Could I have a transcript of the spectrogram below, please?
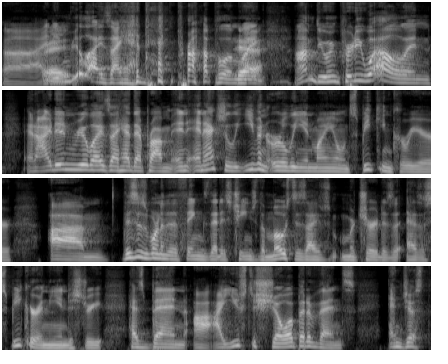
uh, I right. didn't realize I had that problem. Yeah. Like I'm doing pretty well, and and I didn't realize I had that problem. And and actually, even early in my own speaking career, um, this is one of the things that has changed the most as I've matured as a, as a speaker in the industry. Has been uh, I used to show up at events and just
